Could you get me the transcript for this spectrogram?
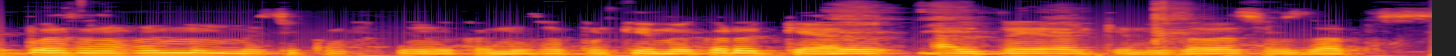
por eso me estoy confundiendo con eso, porque me acuerdo que Al, Al era el que nos daba esos datos.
